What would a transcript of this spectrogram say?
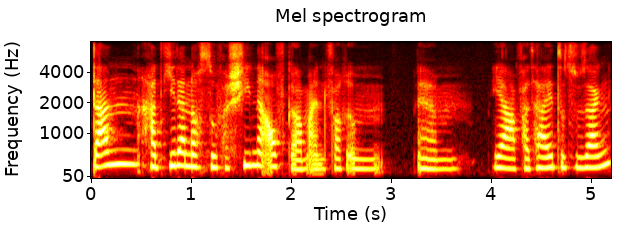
dann hat jeder noch so verschiedene Aufgaben einfach im, ähm, ja, verteilt sozusagen.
